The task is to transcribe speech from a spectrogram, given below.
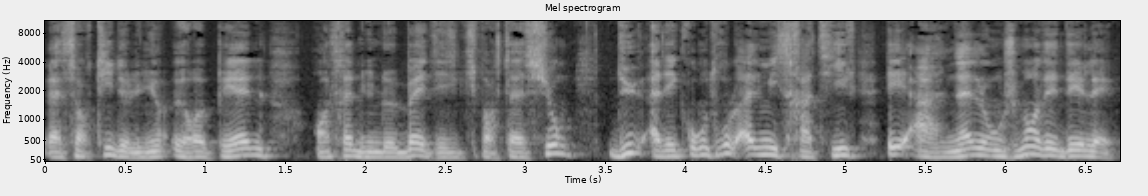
la sortie de l'Union européenne, entraîne une baisse des exportations due à des contrôles administratifs et à un allongement des délais.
